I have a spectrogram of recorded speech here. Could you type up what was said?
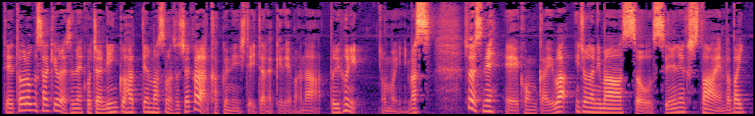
で、登録先はですね、こちらリンク貼ってますので、そちらから確認していただければな、というふうに思います。そうですね、えー、今回は以上になります。So, see you next time. Bye bye.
